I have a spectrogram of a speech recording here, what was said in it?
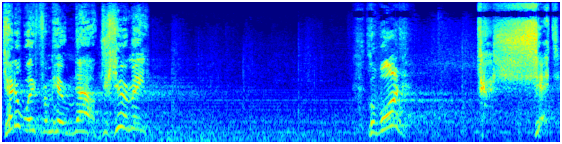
Get away from here now! You hear me? Lawan! Shit!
